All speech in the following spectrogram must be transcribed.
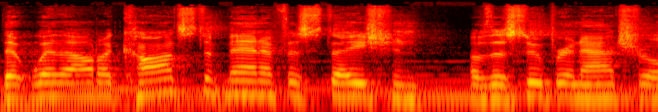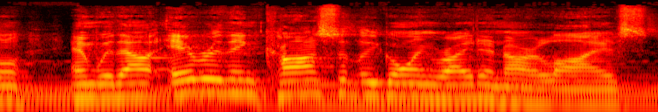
that without a constant manifestation of the supernatural and without everything constantly going right in our lives,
